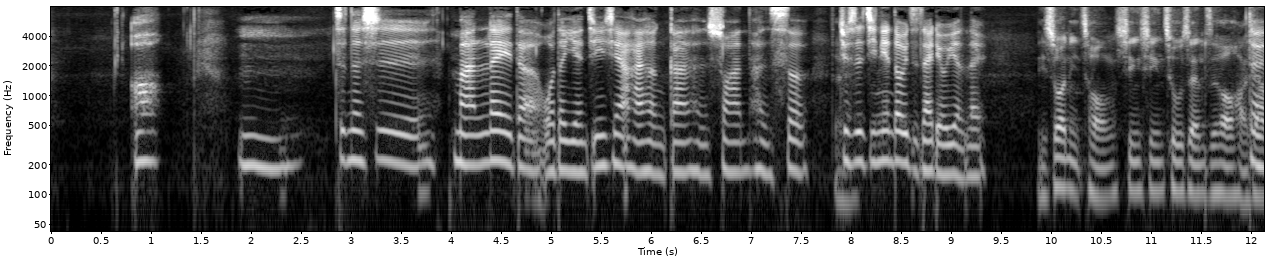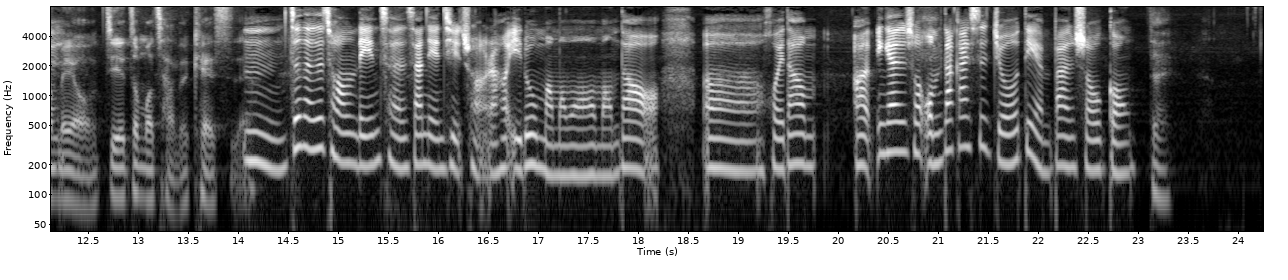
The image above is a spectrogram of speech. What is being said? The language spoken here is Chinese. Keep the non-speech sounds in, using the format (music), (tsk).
哦，嗯，真的是蛮累的，我的眼睛现在还很干、很酸、很涩，就是今天都一直在流眼泪。你说你从星星出生之后，好像对没有接这么长的 case，了嗯，真的是从凌晨三点起床，然后一路忙忙忙忙忙到呃回到啊、应该是说我们大概是九点半收工，对，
